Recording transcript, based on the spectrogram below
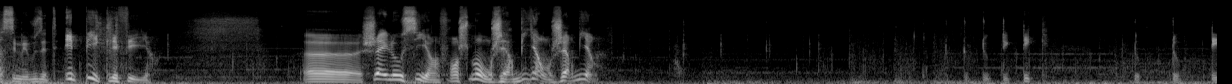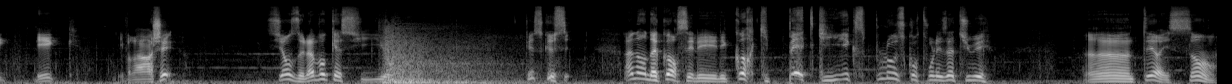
C'est mais vous êtes épiques les filles. Euh, Shail aussi, hein. franchement, on gère bien, on gère bien. Tic tic. Tuk tuk tic tic. Livre arraché. Science de l'invocation. Qu'est-ce que c'est? Ah non, d'accord, c'est les, les corps qui pètent, qui explosent quand on les a tués. Intéressant.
